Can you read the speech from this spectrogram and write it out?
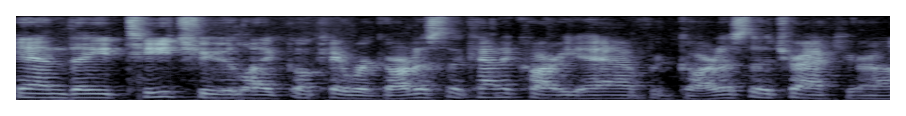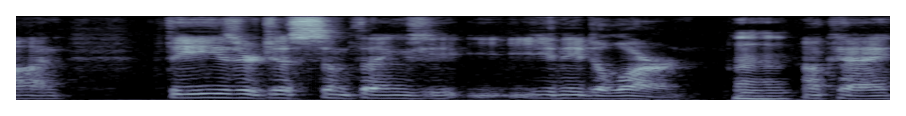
and they teach you like, okay, regardless of the kind of car you have, regardless of the track you're on, these are just some things you you need to learn. Okay,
